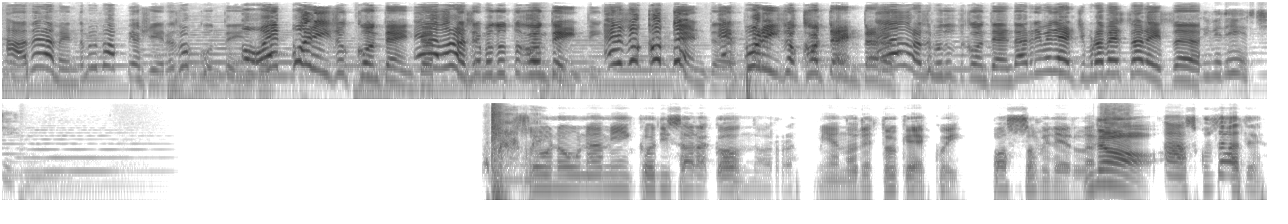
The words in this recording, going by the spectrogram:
Ah, veramente, mi fa piacere, sono contento. Oh, e pure io sono contento. E allora siamo tutti contenti. E sono contento. E pure io sono contento. E allora siamo tutti contenti. Arrivederci, professoressa. Arrivederci. Sono un amico di Sarah Connor. Mi hanno detto che è qui. Posso vederla? No! Ah, scusate.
